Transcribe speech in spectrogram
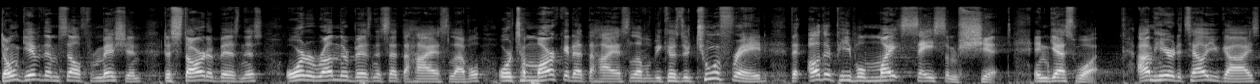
don't give themselves permission to start a business or to run their business at the highest level or to market at the highest level because they're too afraid that other people might say some shit. And guess what? I'm here to tell you guys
